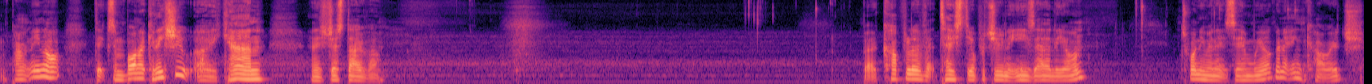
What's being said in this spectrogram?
Apparently not. Dixon Bonner, can he shoot? Oh, he can. And it's just over. But a couple of tasty opportunities early on. 20 minutes in, we are going to encourage.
